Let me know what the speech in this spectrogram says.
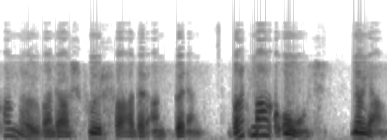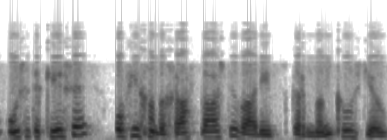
gang hou want daar's voorvader aanbidding. Wat maak ons? Nou ja, ons het 'n keuse of jy gaan begrafplaas toe waar die skerminkels jou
